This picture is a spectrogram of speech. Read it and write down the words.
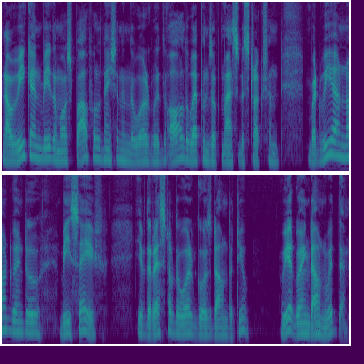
Now, we can be the most powerful nation in the world with all the weapons of mass destruction, but we are not going to be safe if the rest of the world goes down the tube we are going down with them.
